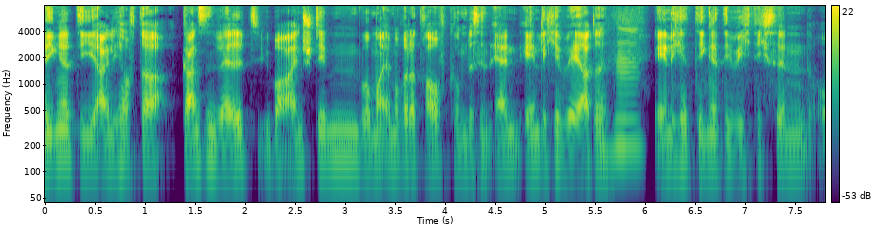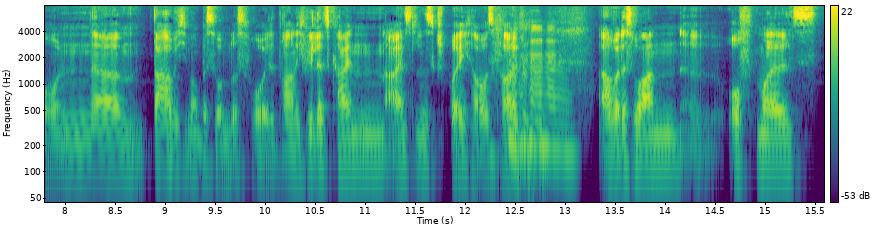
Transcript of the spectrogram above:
Dinge, die eigentlich auf der ganzen Welt übereinstimmen, wo man immer wieder drauf kommt. Das sind ähnliche Werte, mhm. ähnliche Dinge, die wichtig sind. Und ähm, da habe ich immer besonders Freude dran. Ich will jetzt kein einzelnes Gespräch ausgreifen, aber das waren äh, oftmals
